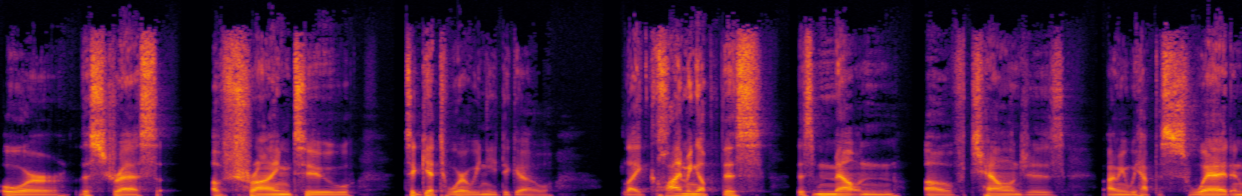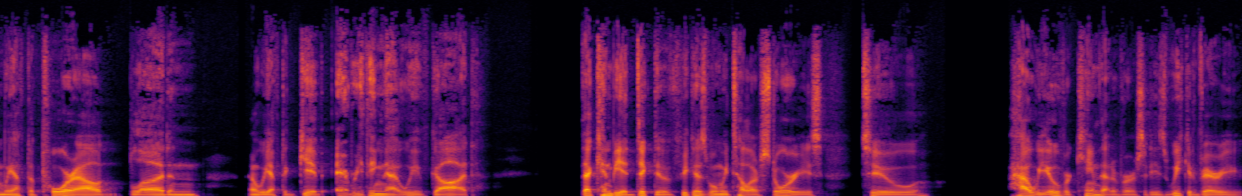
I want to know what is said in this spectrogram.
or the stress of trying to to get to where we need to go like climbing up this this mountain of challenges i mean we have to sweat and we have to pour out blood and and we have to give everything that we've got that can be addictive because when we tell our stories to how we overcame that adversities, we could very,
